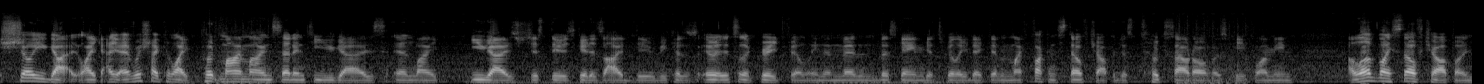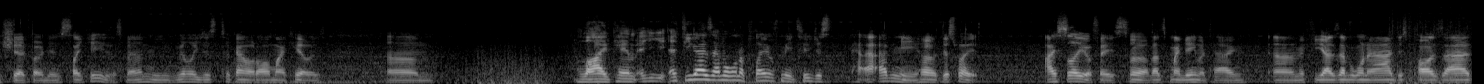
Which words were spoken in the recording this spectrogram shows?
show you guys. Like I, I wish I could like put my mindset into you guys and like you guys just do as good as I do because it, it's a great feeling. And then this game gets really addictive. And my fucking stealth chopper just tooks out all those people. I mean, I love my stealth chopper and shit, but it's like Jesus, man, you really just took out all my kills. Um, live cam. If you guys ever want to play with me too, just add me. Oh, just wait. I saw your face. So that's my gamer tag. Um, if you guys ever want to add, just pause that,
